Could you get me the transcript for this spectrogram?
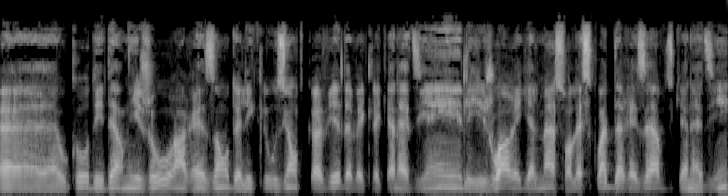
euh, au cours des derniers jours en raison de l'éclosion de COVID avec le Canadien, les joueurs également sur l'escouade de réserve du Canadien.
